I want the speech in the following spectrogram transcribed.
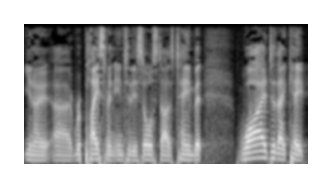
you know uh, replacement into this All Stars team. But why do they keep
